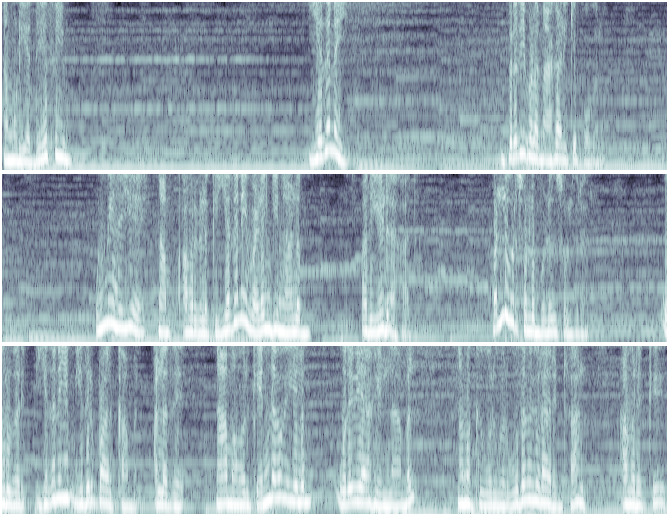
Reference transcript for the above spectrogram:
நம்முடைய தேசையும் எதனை பிரதிபலனாக அளிக்கப் போகிறோம்? உண்மையிலேயே நாம் அவர்களுக்கு எதனை வழங்கினாலும் அது ஈடாகாது. வள்ளுவர் சொல்லும் பொழுது சொல்கிறார் ஒருவர் எதனையும் எதிர்பார்க்காமல் அல்லது நாம் அவருக்கு எந்த வகையிலும் உதவியாக இல்லாமல் நமக்கு ஒருவர் உதவுகிறார் என்றால் அவருக்கு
